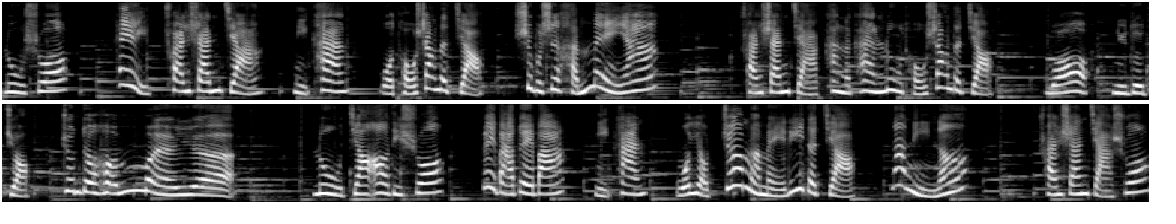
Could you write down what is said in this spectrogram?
鹿说：“嘿，穿山甲，你看我头上的角是不是很美呀？”穿山甲看了看鹿头上的角，哇，你的角真的很美耶！鹿骄傲地说：“对吧，对吧？你看我有这么美丽的角，那你呢？”穿山甲说：“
